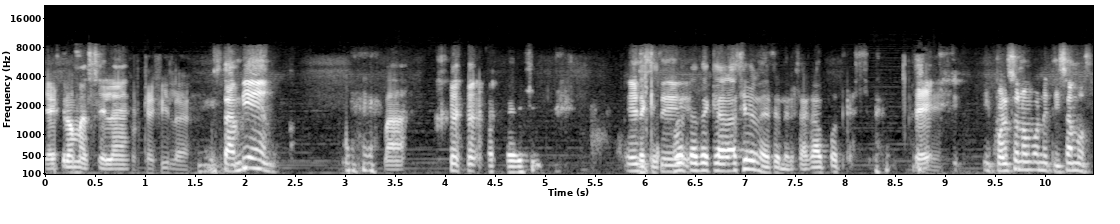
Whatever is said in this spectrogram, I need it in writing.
Ya crómasela. Porque hay fila. Pues también. Va. este... Las declaraciones en el Saga Podcast. Sí. Y por eso no monetizamos.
